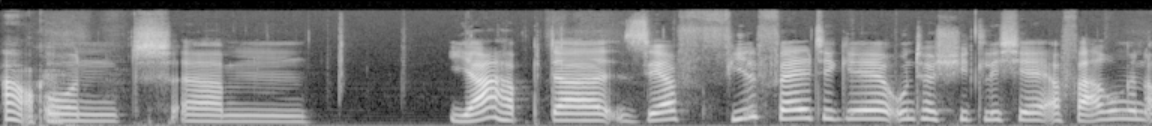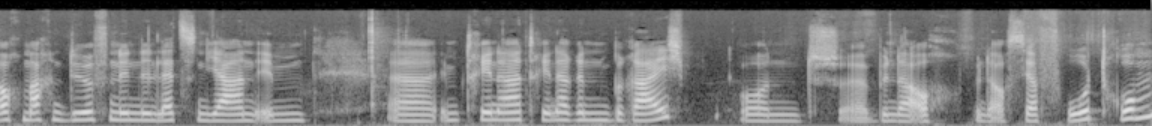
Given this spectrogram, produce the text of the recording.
Ah, okay. Und ähm, ja, habe da sehr vielfältige, unterschiedliche Erfahrungen auch machen dürfen in den letzten Jahren im, äh, im Trainer, Trainerinnenbereich und äh, bin da auch bin da auch sehr froh drum.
